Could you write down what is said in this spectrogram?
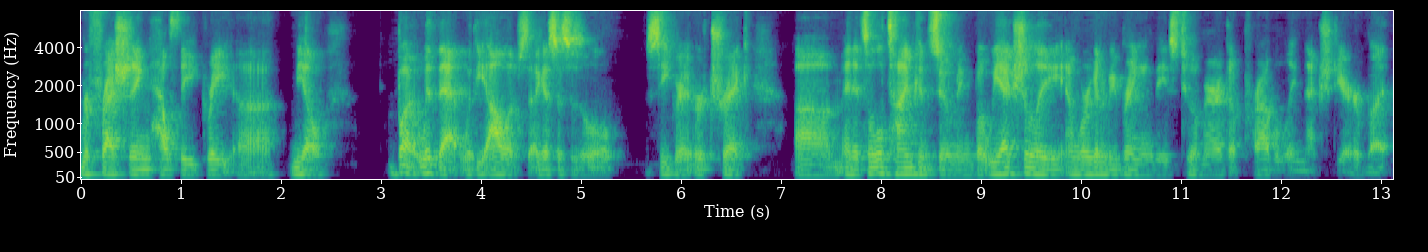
refreshing, healthy, great uh, meal. But with that, with the olives, I guess this is a little secret or trick. Um, and it's a little time consuming, but we actually, and we're going to be bringing these to America probably next year, but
